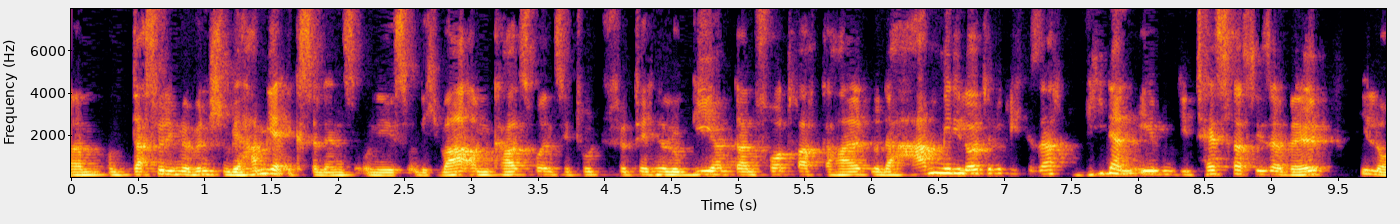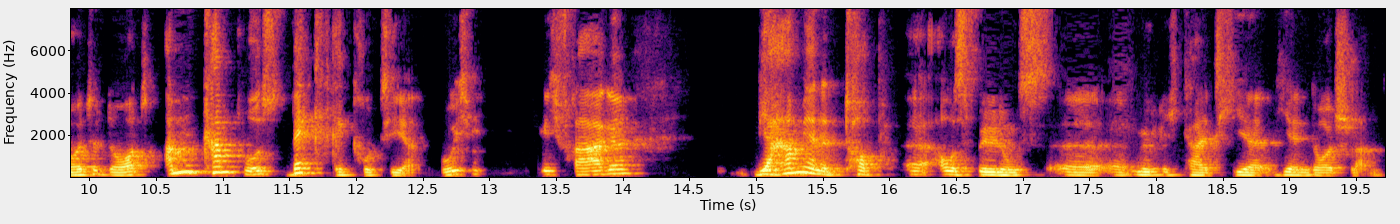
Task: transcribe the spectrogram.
ähm, und das würde ich mir wünschen. Wir haben ja Exzellenzunis und ich war am Karlsruher Institut für Technologie, habe da einen Vortrag gehalten und da haben mir die Leute wirklich gesagt, wie dann eben die Teslas dieser Welt die Leute dort am Campus wegrekrutieren. Wo ich mich frage, wir haben ja eine Top-Ausbildungsmöglichkeit hier, hier in Deutschland.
